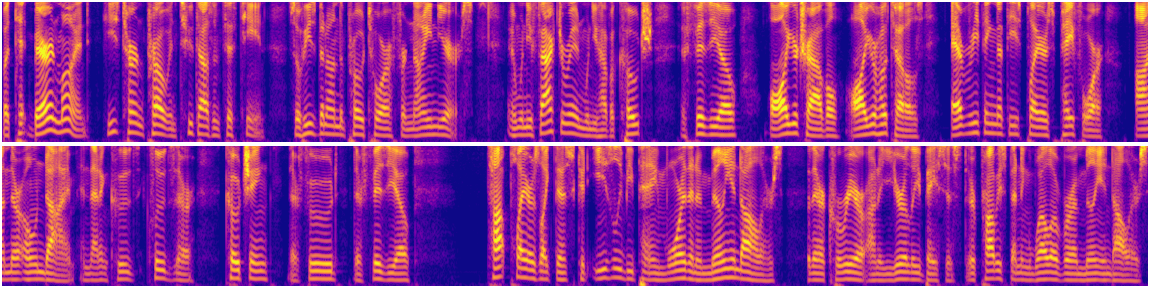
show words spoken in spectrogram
But t- bear in mind, he's turned pro in 2015, so he's been on the pro tour for nine years. And when you factor in when you have a coach, a physio, all your travel, all your hotels, everything that these players pay for on their own dime, and that includes includes their coaching, their food, their physio. Top players like this could easily be paying more than a million dollars their career on a yearly basis. They're probably spending well over a million dollars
